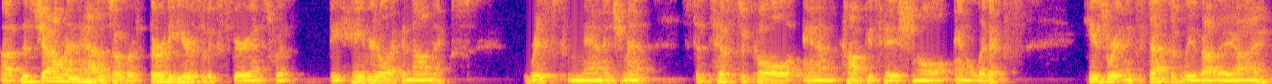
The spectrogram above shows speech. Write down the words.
Uh, this gentleman has over 30 years of experience with behavioral economics, risk management, statistical and computational analytics. He's written extensively about AI.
